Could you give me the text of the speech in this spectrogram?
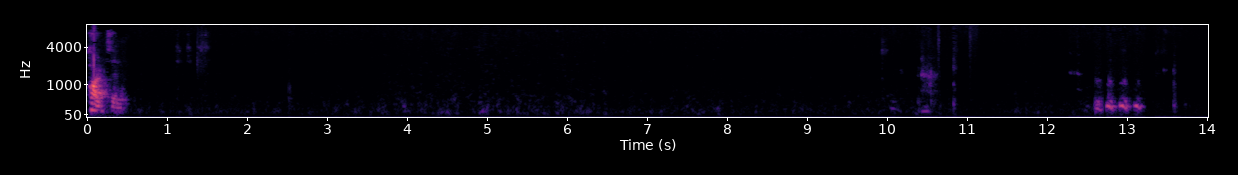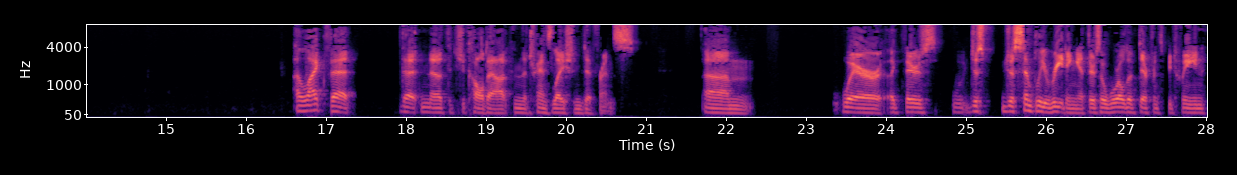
parts in it? I like that, that note that you called out in the translation difference. Um, where like there's just, just simply reading it, there's a world of difference between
